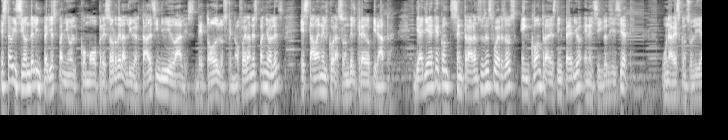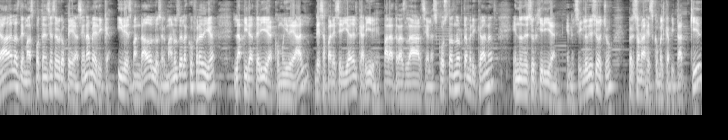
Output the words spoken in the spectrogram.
Esta visión del imperio español como opresor de las libertades individuales de todos los que no fueran españoles estaba en el corazón del credo pirata, de allí a que concentraran sus esfuerzos en contra de este imperio en el siglo XVII. Una vez consolidadas las demás potencias europeas en América y desbandados los hermanos de la cofradía, la piratería como ideal desaparecería del Caribe para trasladarse a las costas norteamericanas, en donde surgirían, en el siglo XVIII, personajes como el Capitán Kidd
